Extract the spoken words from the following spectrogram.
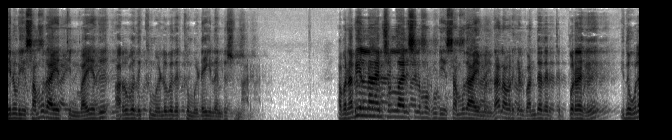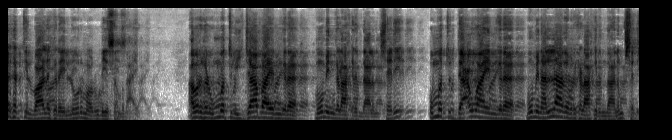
என்னுடைய சமுதாயத்தின் வயது அறுபதுக்கும் எழுபதற்கும் இடையில் என்று சொன்னார்கள். அப்ப நபிகள் நாயம் ஸல்லல்லாஹு அலைஹி அவர்களுடைய சமுதாயம் என்றால் அவர்கள் வந்ததற்கு பிறகு இந்த உலகத்தில் வாழுகிற எல்லோரும் அவருடைய சமுதாயம். அவர்கள் உம்மத்துல் இஜாபா என்கிற மூமின்களாக இருந்தாலும் சரி உம்மத்து தாவா என்கிற மூமின் அல்லாதவர்களாக இருந்தாலும் சரி.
